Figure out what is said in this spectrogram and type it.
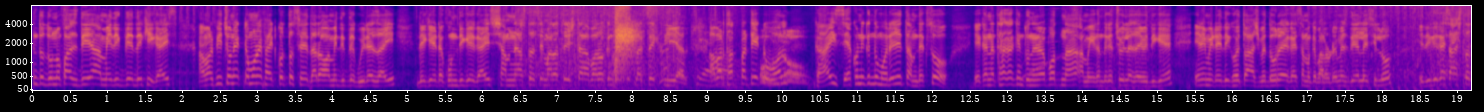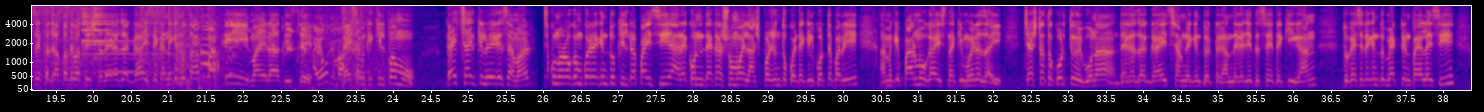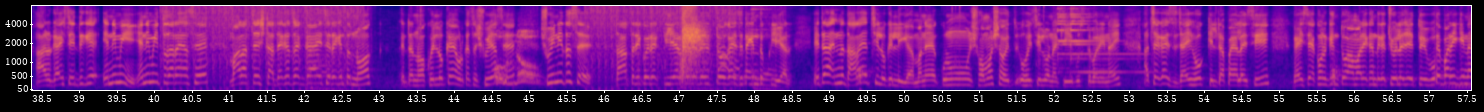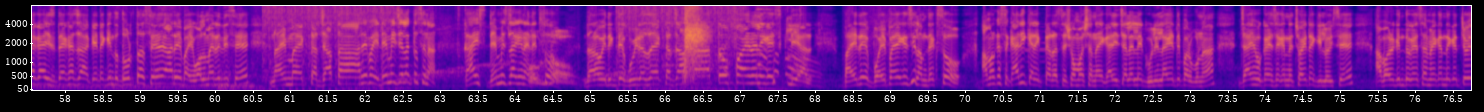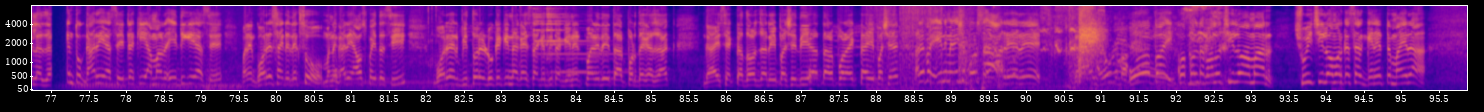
কিন্তু দুনো পাশ দিয়ে আমি এদিক দিয়ে দেখি গাইস আমার পিছনে একটা মনে ফাইট করতেছে। দাঁড়াও আমি এদিক দিয়ে ঘুরে যাই দেখি এটা কোন দিকে গাইস সামনে আসতেছে মারার চেষ্টা আবারও কিন্তু লাগছে ক্লিয়ার আবার থার্ড পার্টি একটা বল গাইস এখনই কিন্তু মরে যেতাম দেখছ? এখানে থাকা কিন্তু নিরাপদ না আমি এখান থেকে চলে যাই ওইদিকে। এনিমিটা এদিকে হয়তো আসবে দৌড়ে গাইস আমাকে ভালো ড্যামেজ দিয়ে লাইছিল। এদিকে গাইস আস্তে আস্তে একটা যাত্রা দেওয়ার চেষ্টা দেখা যাক গাইস এখানে কিন্তু থার্ড পার্টি মায়েরা দিছে। গাইস আমি কি কিল পামু? গাইস চার কিল হয়ে গেছে আমার। কোনো রকম করে কিন্তু কিলটা পাইছি আর এখন দেখার সময় লাস্ট পর্যন্ত কয়টা কিল করতে পারি, আমি কি পারমো গাইস নাকি মরে যাই? চেষ্টা তো করতে হইব না। দেখা যাক গাইস সামনে কিন্তু একটা গান দেখা যেতেছে এটা কি গান? তো গাইস এটা কিন্তু ম্যাকটেন পাইলাইছি আর গাইস এইদিকে এনিমি এনিমি তো দাঁড়ায় আছে, মারার চেষ্টা। দেখা যাক গাইস এটা কিন্তু নক এটা নক হইল কে? ওর কাছে শুয়ে আছে? শুই নিতেছে? তাড়াতাড়ি করে ক্লিয়ার করে দিত গাইস এটা কিন্তু ক্লিয়ার এটা এনে দাঁড়ায় ছিল কে লিগা? মানে কোনো সমস্যা হয়েছিল নাকি? বুঝতে পারি নাই। আচ্ছা গাইস যাই হোক কিলটা পাইলাইছি গাইস এখন কিন্তু আমার এখান থেকে চলে যাই তুই বুঝতে পারি কিনা গাইস দেখা যাক এটা কিন্তু দৌড়তাছে আরে ভাই ওয়াল মারে দিছে। নাইমা একটা জাতা আরে ভাই ড্যামেজ লাগতেছে না। গাইস ড্যামেজ লাগে না দেখছ? দাঁড়াও ওই দিক দিয়ে গুইরা যায় একটা জাতা তো ফাইনালি গাইস ক্লিয়ার বাইরে ভয় পেয়ে গেছিলাম দেখছ? আমার কাছে গাড়ি ক্যারেক্টার আছে সমস্যা নাই গাড়ি চালালে গুলি লাগাইতে পারব না। যাই হোক গাইস এখানে ছয়টা কিলো হইছে। আবার কিন্তু গাইস আমি এখান থেকে চলে যাই। কিন্তু গাড়ি আছে এটা কি আমার এইদিকে আছে? মানে ঘরের সাইডে দেখছ? মানে গাড়ি আওয়াজ পাইতেছি। ঘরের ভিতরে ঢুকে কিনা গাইস আগে দুইটা গ্রেনেড মারি দেই তারপর দেখা যাক। গাইস একটা দরজার এই পাশে দিয়া তারপর একটা এই পাশে। আরে ভাই এনিমি এসে পড়ছে। আরে রে। গাইস ও ভাই কপালটা ভালো ছিল আমার। সুই ছিল আমার কাছে আর গ্যানেটটা মাইরা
